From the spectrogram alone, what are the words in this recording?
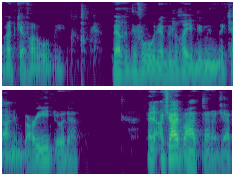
Ve keferû bihim. Ve bil gaybi min mekânin be'îd. Öyle. Yani acayip ayetler, acayip.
